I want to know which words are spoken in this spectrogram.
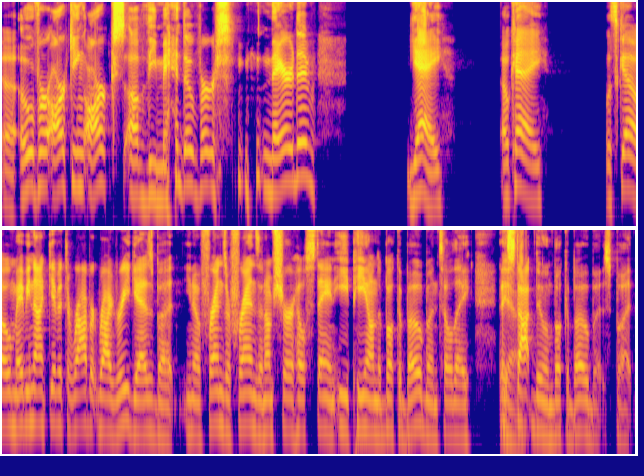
uh, overarching arcs of the Mandoverse narrative, yay. Okay. Let's go. Maybe not give it to Robert Rodriguez, but you know, friends are friends, and I'm sure he'll stay an EP on the Book of Boba until they they Yeah. stop doing Book of Bobas. But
